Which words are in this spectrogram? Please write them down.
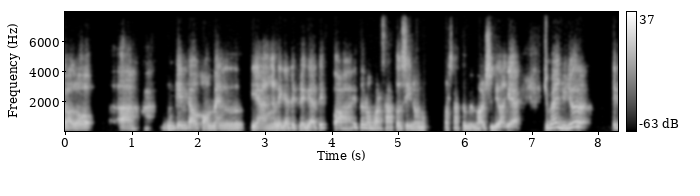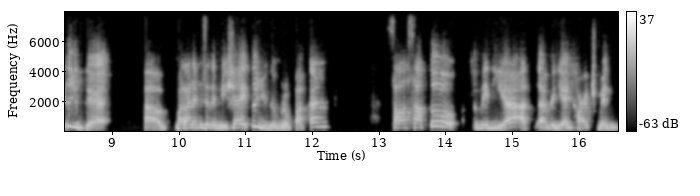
kalau uh, mungkin kalau komen yang negatif-negatif wah itu nomor satu sih nomor satu memang harus bilang ya. Cuma jujur itu juga uh, para netizen Indonesia itu juga merupakan salah satu media uh, media encouragement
